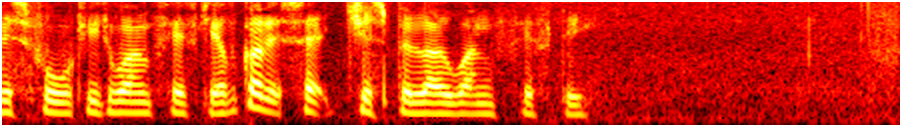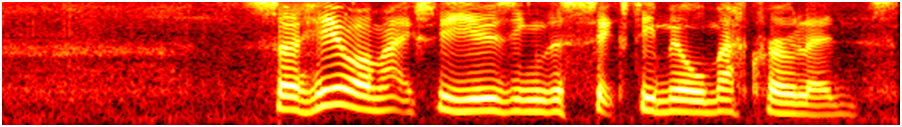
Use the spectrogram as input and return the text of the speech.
this 40 to 150. I've got it set just below 150. So here I'm actually using the 60mm macro lens.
